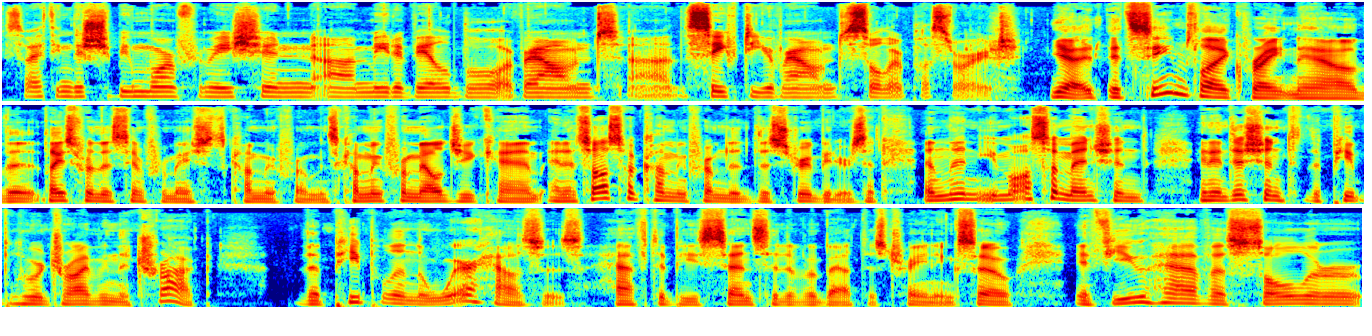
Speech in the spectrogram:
So I think there should be more information uh, made available around uh, the safety around solar plus storage. Yeah, it, it, seems like right now the place where this information is coming from, it's coming from LG Chem, and it's also coming from the distributors. And, and then you also mentioned, in addition to the people who are driving the truck, the people in the warehouses have to be sensitive about this training. So if you have a solar,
